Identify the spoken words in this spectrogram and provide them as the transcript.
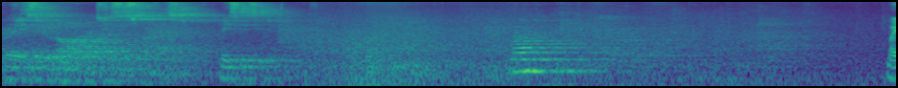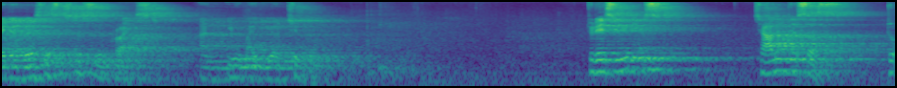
Praise you, Lord Jesus Christ. Please be seated. Mm-hmm. My dear brothers and sisters in Christ, and you, my dear children, today's readings challenges us to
